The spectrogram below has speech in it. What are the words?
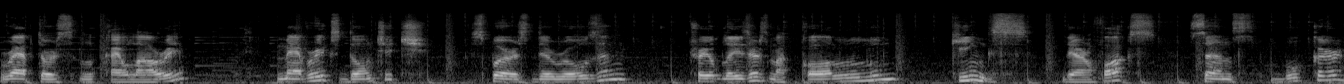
Raptors, Kyle Lowry. Mavericks, Doncic. Spurs, DeRozan. Trailblazers, McCollum. Kings, Darren Fox. Suns, Booker.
